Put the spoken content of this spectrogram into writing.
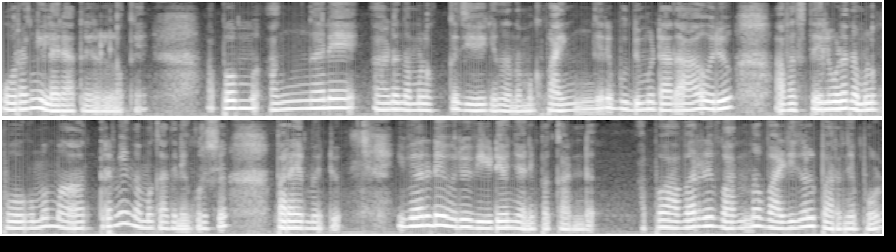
ഉറങ്ങില്ല രാത്രികളിലൊക്കെ. അപ്പം അങ്ങനെ ആണ് നമ്മളൊക്കെ ജീവിക്കുന്നത്. നമുക്ക് ഭയങ്കര ബുദ്ധിമുട്ടാണ്. ആ ഒരു അവസ്ഥയിലൂടെ നമ്മൾ പോകുമ്പോൾ മാത്രമേ നമുക്കതിനെക്കുറിച്ച് പറയാൻ പറ്റൂ. ഇവരുടെ ഒരു വീഡിയോ ഞാനിപ്പോൾ കണ്ട്. അപ്പോൾ അവർ വന്ന വഴികൾ പറഞ്ഞപ്പോൾ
